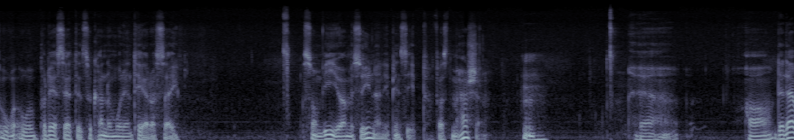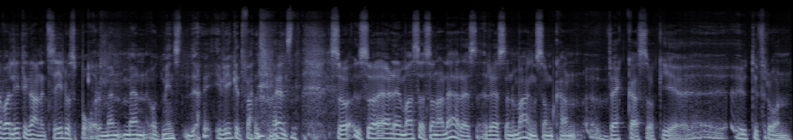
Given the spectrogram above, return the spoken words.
och, och, på det sättet så kan de orientera sig som vi gör med synen i princip, fast med hörseln. Mm. Ja, det där var lite grann ett sidospår, men, men åtminstone i vilket fall som helst så, så är det en massa sådana där resonemang som kan väckas och ge, eh, utifrån,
